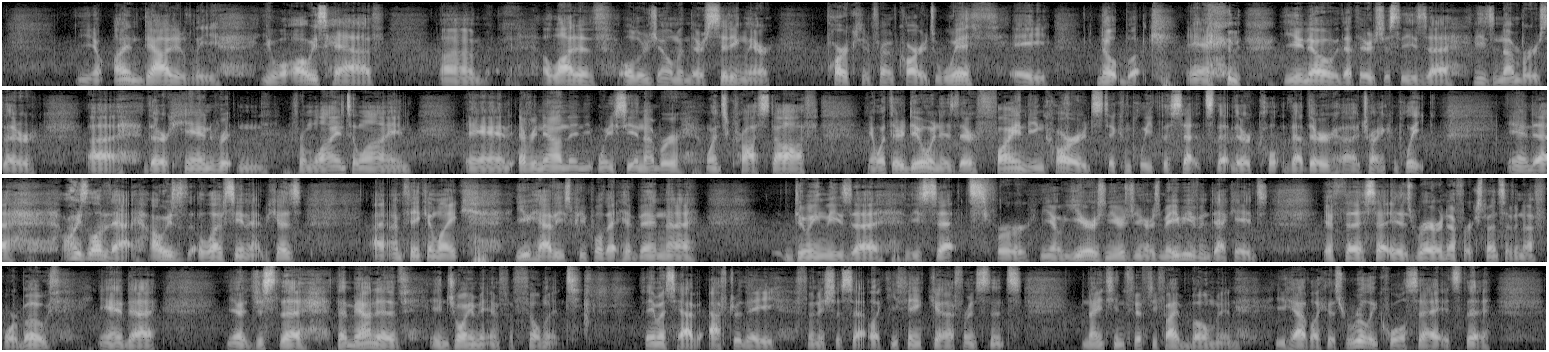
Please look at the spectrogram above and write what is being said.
you know, undoubtedly, you will always have um, a lot of older gentlemen there sitting there parked in front of cards with a notebook and you know that there's just these uh, these numbers that are uh, they're handwritten from line to line and every now and then when you see a number once crossed off and what they're doing is they're finding cards to complete the sets that they're that they're uh, trying to complete. And uh, I always love that. I always love seeing that because I, am thinking like you have these people that have been uh, doing these uh, these sets for you know years and years and years, maybe even decades, if the set is rare enough or expensive enough, or both. And uh, you know just the the amount of enjoyment and fulfillment they must have after they finish the set. Like you think, uh, for instance, 1955 Bowman, you have like this really cool set. It's the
